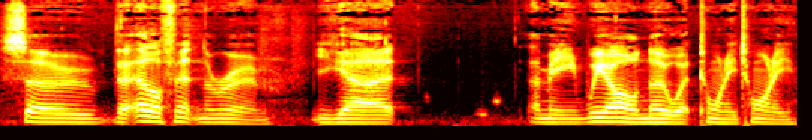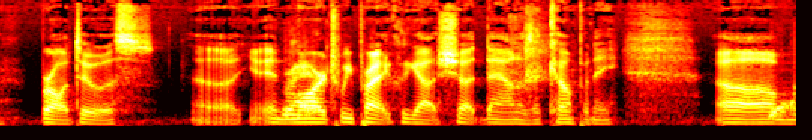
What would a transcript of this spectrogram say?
So the elephant in the room, you got. I mean, we all know what 2020 brought to us. Uh, in right. March, we practically got shut down as a company. Um, yeah.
